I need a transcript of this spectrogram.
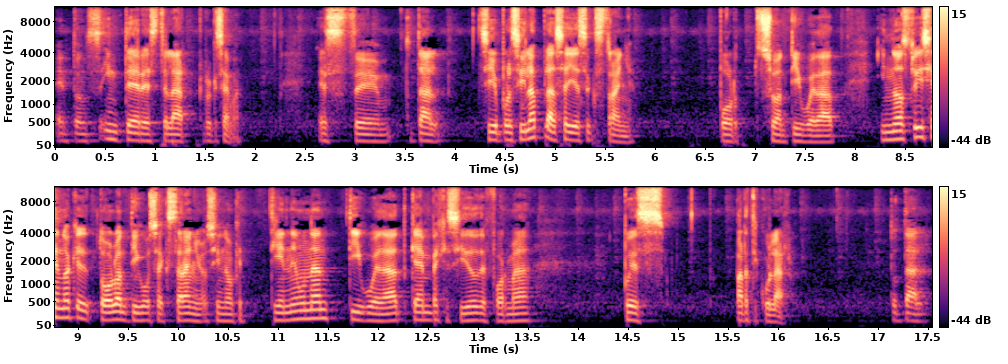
Entonces, interestelar, creo que se llama. Este, total. Sí, por sí la plaza ya es extraña. Por su antigüedad. Y no estoy diciendo que todo lo antiguo sea extraño, sino que tiene una antigüedad que ha envejecido de forma, pues, particular. Total.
